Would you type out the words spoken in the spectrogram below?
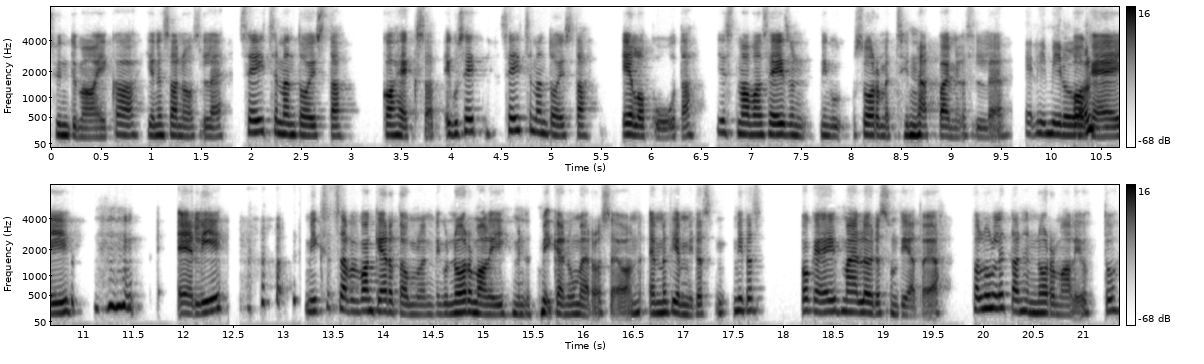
syntymäaikaa, ja ne sanoo sille 17, 8, ei kun 17 elokuuta. Ja sitten mä vaan seison niin kuin sormet siinä näppäimillä silleen. Eli milloin? Okei. Okay. Eli miksi et sä voi vaan kertoa mulle niin kuin normaali ihminen, että mikä numero se on? En mä tiedä, mitäs, mitäs... okei, okay, mä en löydä sun tietoja. Mä luulen, että on ihan normaali juttu,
